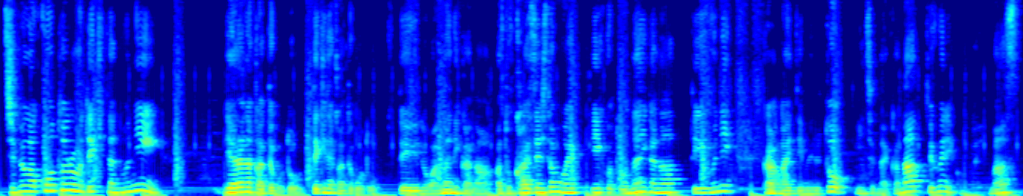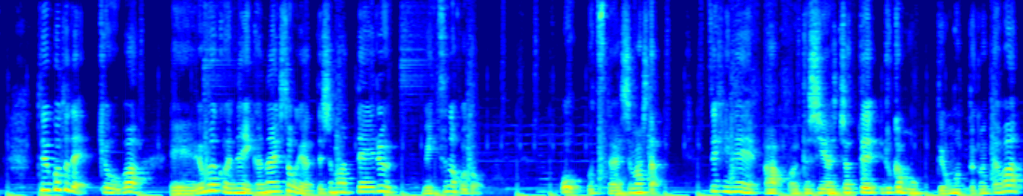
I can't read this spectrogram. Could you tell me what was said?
自分がコントロールできたのにやらなかったこと、できなかったことっていうのは何かな、あと改善した方がいいことは何かなっていうふうに考えてみるといいんじゃないかなっていうふうに思います。ということで今日は、えー、うまくね、いかない人がやってしまっている3つのことをお伝えしました。ぜひね、あ、私やっちゃってるかもって思った方は、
